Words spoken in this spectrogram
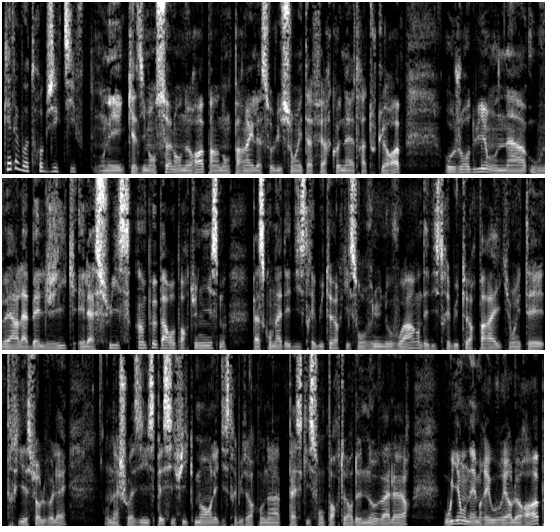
Quel est votre objectif? On est quasiment seul en Europe. Hein, donc pareil, la solution est à faire connaître à toute l'Europe. Aujourd'hui, on a ouvert la Belgique et la Suisse un peu par opportunisme parce qu'on a des distributeurs qui sont venus nous voir, des distributeurs pareils qui ont été triés sur le volet. On a choisi spécifiquement les distributeurs qu'on a parce qu'ils sont porteurs de nos valeurs. Oui, on aimerait ouvrir l'Europe.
